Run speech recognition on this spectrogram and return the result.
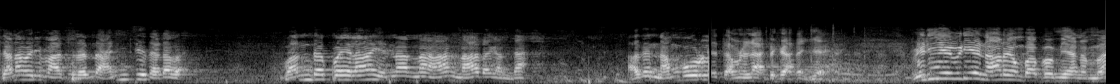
ஜனவரி மாசத்துல இருந்து அஞ்சு தடவை. வந்தப்பெல்லாம் என்னன்னா நாடகம் தான் அது நம்ம ஊர்ல தமிழ்நாட்டுக்காரங்க. விடிய விடிய நாடகம் பார்ப்போம்யா நம்ம.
